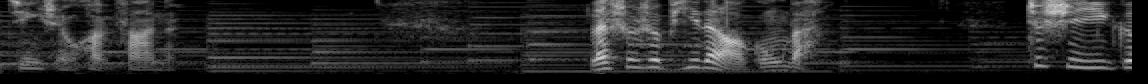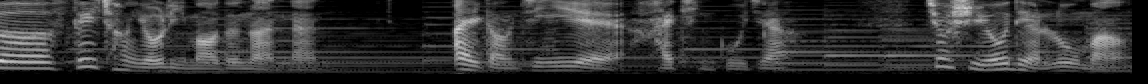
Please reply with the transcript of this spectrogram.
精神焕发呢？来说说 P 的老公吧。这是一个非常有礼貌的暖男，爱岗敬业，还挺顾家，就是有点鲁莽。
